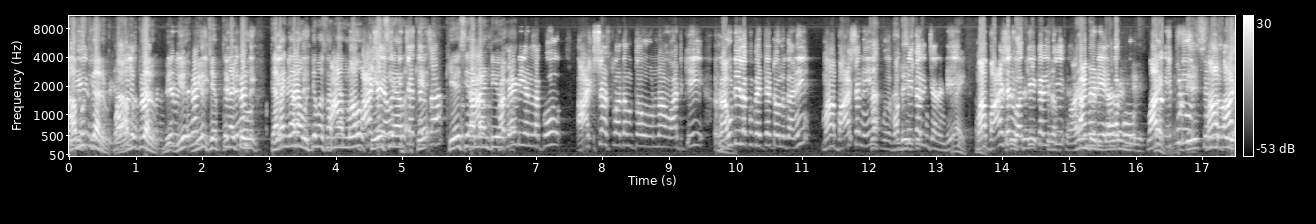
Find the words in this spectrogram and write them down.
రామూర్తి గారు రామూర్తి గారు మీరు చెప్తున్నట్టు తెలంగాణ. ఉద్యమ సమయంలో కేసీఆర్? కేసీఆర్ లాంటి కమేడియన్లకు ఆశాస్పదంతో ఉన్న వాటికి రౌడీలకు పెట్టేటోళ్ళు గాని మా భాషని వక్రీకరించారండి. మా భాషను వక్రీకరించి కమేడియన్లకు. వాళ్ళకి. ఇప్పుడు మా భాష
